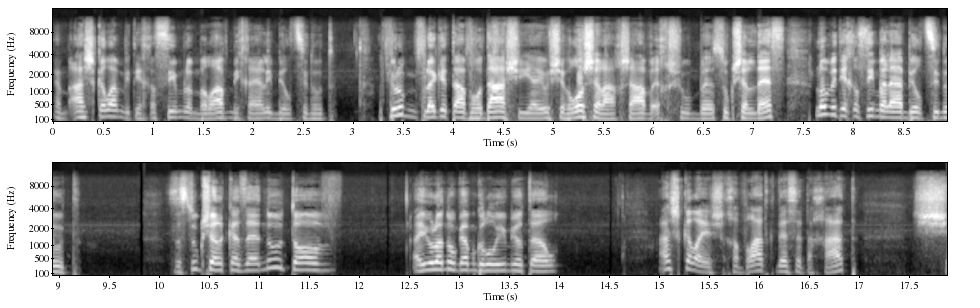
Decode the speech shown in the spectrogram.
הם אשכרה מתייחסים למרב מיכאלי ברצינות. אפילו במפלגת העבודה, שהיא היושב ראש שלה עכשיו, איכשהו בסוג של נס, לא מתייחסים אליה ברצינות. זה סוג של כזה, נו טוב, היו לנו גם גרועים יותר. אשכרה יש חברת כנסת אחת, ש...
